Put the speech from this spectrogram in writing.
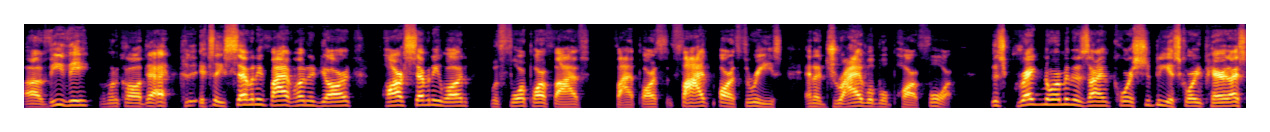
Uh, VV, I'm going to call it that. It's a 7,500 yard par 71 with four par fives, five par five par threes, and a drivable par four. This Greg Norman designed course should be a scoring paradise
